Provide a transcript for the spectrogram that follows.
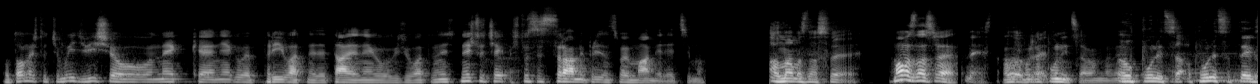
Po tome što ćemo ići više o neke njegove privatne detalje njegovog života. Neš- Nešto će- što se srami priznat svojoj mami, recimo. Ali mama zna sve. Mama zna sve. Ne znam. Ali dobro, možda ajde. punica onda. Ne? Evo punica, punica tek,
